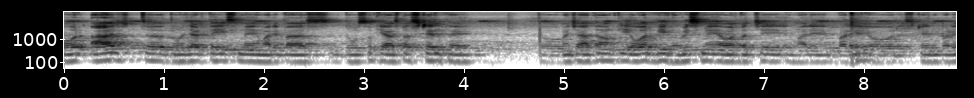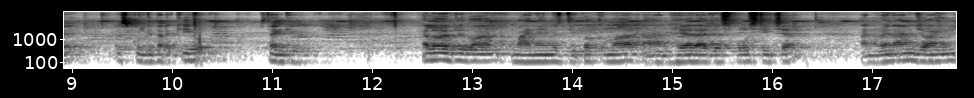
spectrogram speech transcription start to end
और आज तो 2023 में हमारे पास 200 के आसपास स्ट्रेंथ है। तो मैं चाहता हूँ कि और भी भविष्य में और बच्चे हमारे बढ़े और स्ट्रेंथ बढ़े, स्कूल की तरक्की हो। Thank you hello everyone my name is Deepak Kumar I am here as a sports teacher and when I am join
